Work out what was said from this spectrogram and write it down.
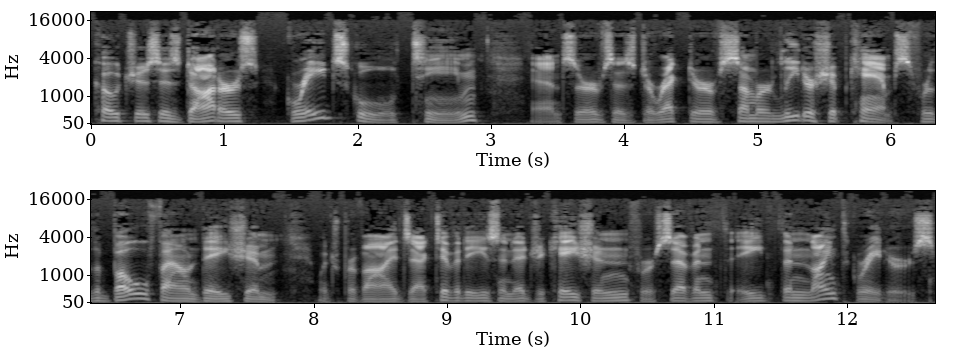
coaches his daughter's grade school team, and serves as director of summer leadership camps for the Bow Foundation, which provides activities and education for 7th, 8th, and 9th graders.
